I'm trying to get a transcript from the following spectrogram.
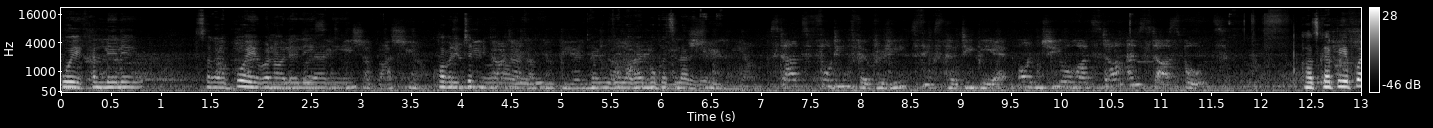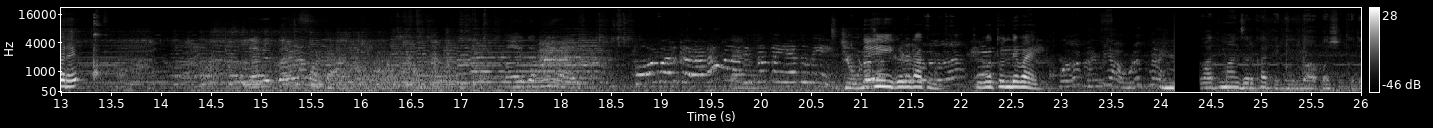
पोहे खाल्लेले सगळे पोहे बनवलेले आणि खोबरी चटणी बनवलेली. तिला काय भूकच लागली starts 14 February 6:30 p.m. on Geo Hotstar ती इकडे टाक ना. ती वतून दे बाहेर. गावात मांजर खाते मी. बाबा शिकत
